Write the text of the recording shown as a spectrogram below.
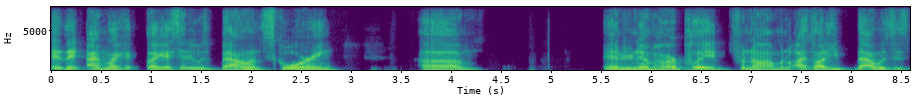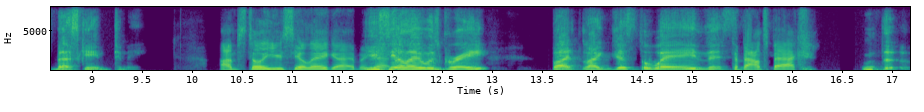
eh, They, I'm like, like I said, it was balanced scoring. Um, Andrew Nembhard played phenomenal. I thought he that was his best game to me. I'm still a UCLA guy, but yeah, UCLA was great, but like just the way this to bounce back. the,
